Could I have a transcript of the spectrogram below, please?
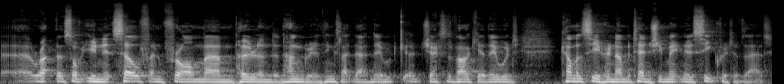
uh, the Soviet Union itself and from um, Poland and Hungary and things like that. They would Czechoslovakia. They would come and see her in number ten. She'd make no secret of that.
